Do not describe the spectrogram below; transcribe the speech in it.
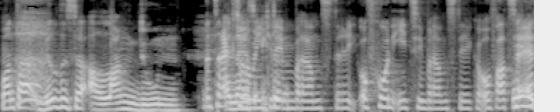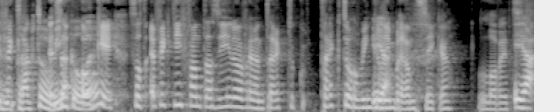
Want dat wilden ze al lang doen. Een tractorwinkel in brand steken. Of gewoon iets in brand steken. Of had ze Nee, effect- tractorwinkel, Oké, ze had effectief fantasieën over een tractor, tractorwinkel Ja. in brand steken. Love it. Ja,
